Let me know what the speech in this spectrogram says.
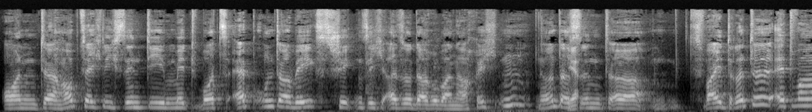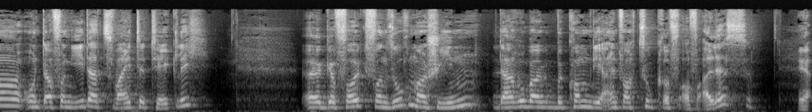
Und äh, hauptsächlich sind die mit WhatsApp unterwegs, schicken sich also darüber Nachrichten. Ne? Das ja. sind äh, zwei Drittel etwa und davon jeder zweite täglich. Äh, gefolgt von Suchmaschinen. Darüber bekommen die einfach Zugriff auf alles. Ja.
